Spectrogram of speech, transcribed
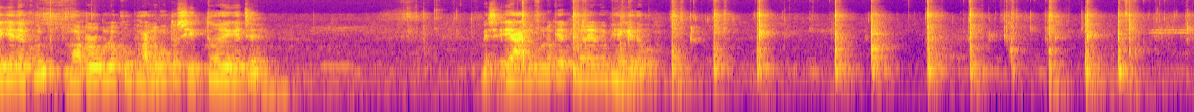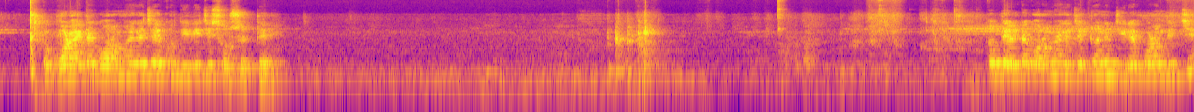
এই যে দেখুন, মটরগুলো খুব ভালো মতো সিদ্ধ হয়ে গেছে। বেশ, এই আলুগুলোকে একটুখানি এরকম ভেঙে দেবো। তো কড়াইটা গরম হয়ে গেছে, এখন দিয়ে দিচ্ছি সর্ষের তেল। তো তেলটা গরম হয়ে গেছে, একটুখানি জিরে ফোড়ন দিচ্ছি।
